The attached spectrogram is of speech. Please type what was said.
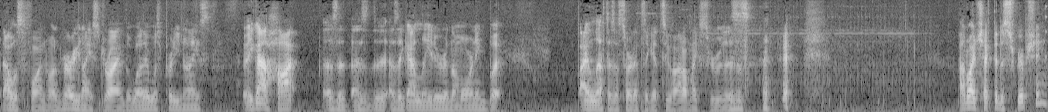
That was fun. A very nice drive. The weather was pretty nice. It got hot as a, as the as I got later in the morning, but I left as it started to get too hot. I'm like, screw this. How do I check the description?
